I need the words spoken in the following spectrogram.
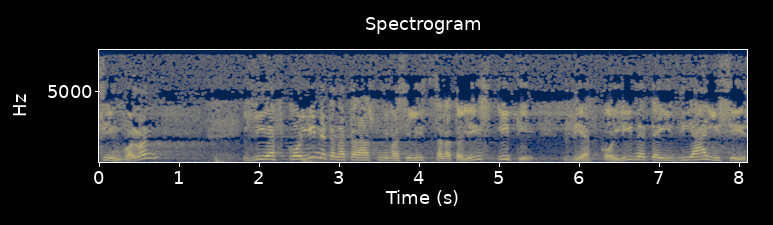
σύμβολον διευκολύνεται να περάσουν οι βασιλείς της Ανατολής ήτι διευκολύνεται η διάλυση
